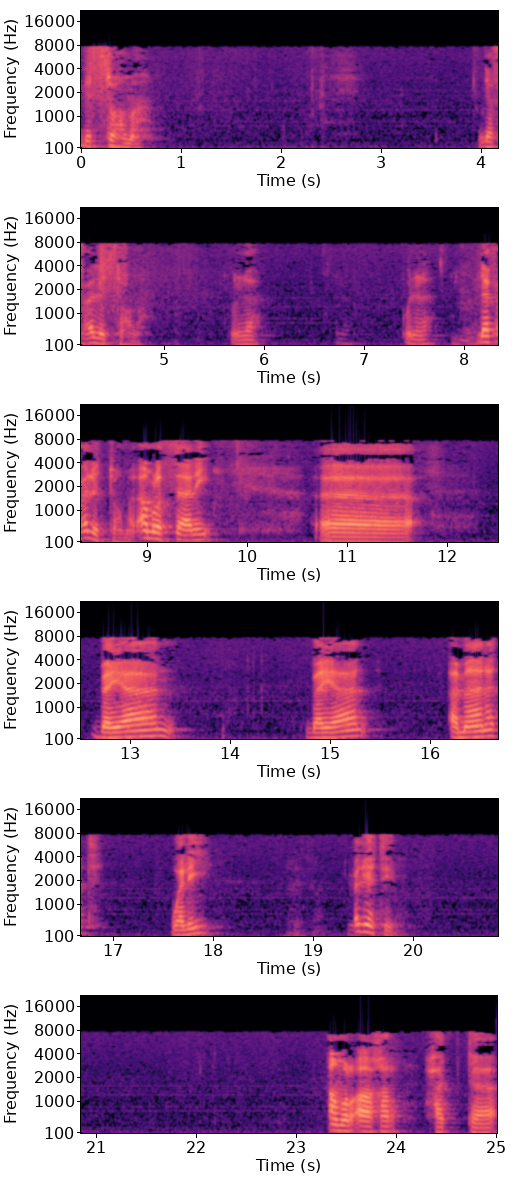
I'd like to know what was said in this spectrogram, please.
للتهمة. دفعا للتهمة. ولا؟ ولا لا؟ دفعا للتهمة. الأمر الثاني آه، بيان بيان أمانة ولي اليتيم. أمر آخر حتى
